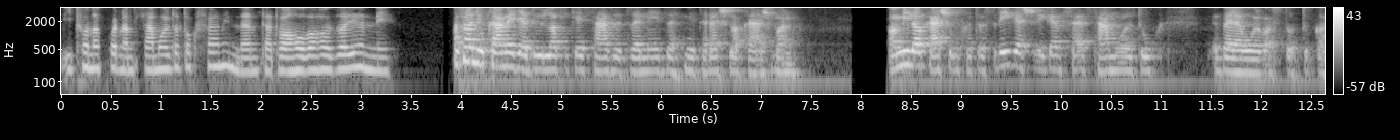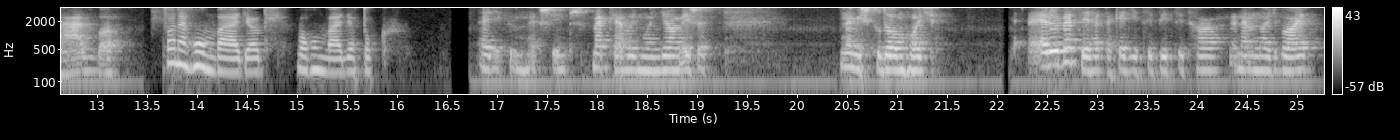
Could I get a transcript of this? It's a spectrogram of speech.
Itthon akkor nem számoltatok fel mindent? Tehát van hova hazajönni? Az anyukám egyedül lakik egy 150 négyzetméteres lakásban. A mi lakásunkat azt réges-régen felszámoltuk, beleolvasztottuk a házba. Van-e honvágyad, van honvágyatok? Egyikünknek sincs, meg kell, hogy mondjam, és ezt nem is tudom, hogy erről beszélhetek egy icipicit, ha nem nagy baj.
